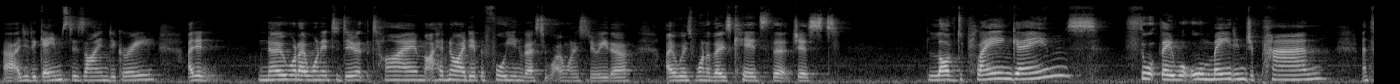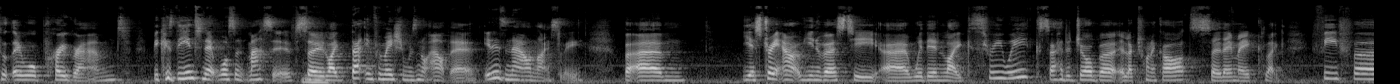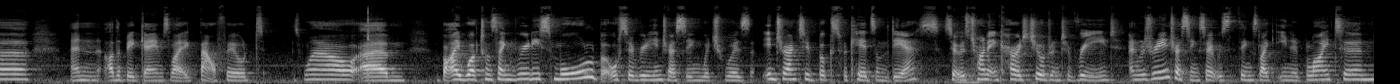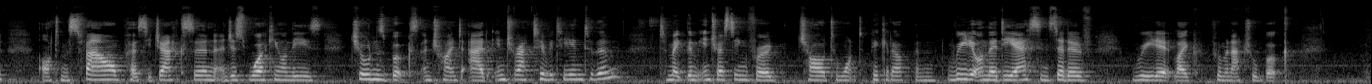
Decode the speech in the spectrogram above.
Uh, I did a games design degree. I didn't know what I wanted to do at the time. I had no idea before university what I wanted to do either. I was one of those kids that just loved playing games, thought they were all made in Japan, and thought they were all programmed because the internet wasn't massive. So, like, that information was not out there. It is now, nicely. But, um, yeah, straight out of university, uh, within like three weeks, I had a job at Electronic Arts. So they make like FIFA and other big games like Battlefield as well. Um, but I worked on something really small but also really interesting, which was interactive books for kids on the DS. So it was trying to encourage children to read and it was really interesting. So it was things like Enid Blyton, Artemis Fowl, Percy Jackson, and just working on these children's books and trying to add interactivity into them to make them interesting for a child to want to pick it up and read it on their DS instead of read it like from an actual book.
